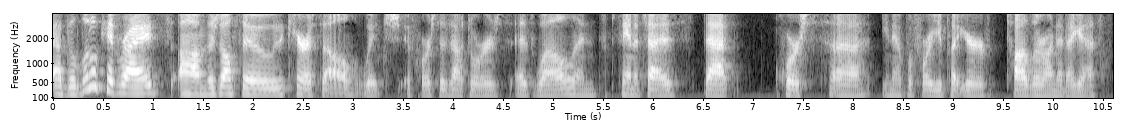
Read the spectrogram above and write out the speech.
of the little kid rides um, there's also the carousel which of course is outdoors as well and sanitize that horse uh, you know before you put your toddler on it i guess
